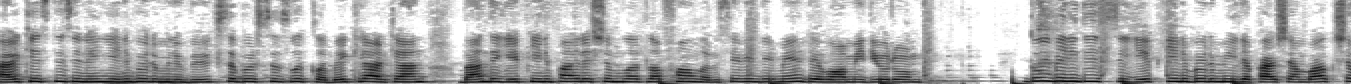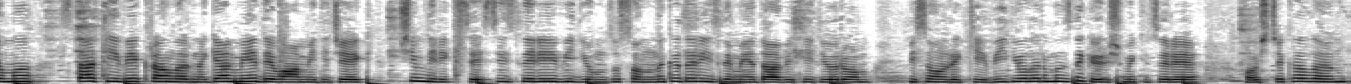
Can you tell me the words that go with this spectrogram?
Herkes dizinin yeni bölümünü büyük sabırsızlıkla beklerken ben de yepyeni paylaşımlarla fanları sevindirmeye devam ediyorum. Duy Beni dizisi yepyeni bölümüyle Perşembe akşamı Star TV ekranlarına gelmeye devam edecek. Şimdilik ise sizleri videomuzu sonuna kadar izlemeye davet ediyorum. Bir sonraki videolarımızda görüşmek üzere. Hoşçakalın.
